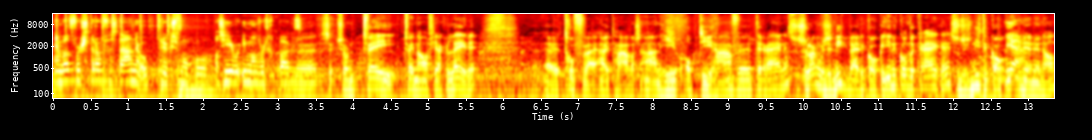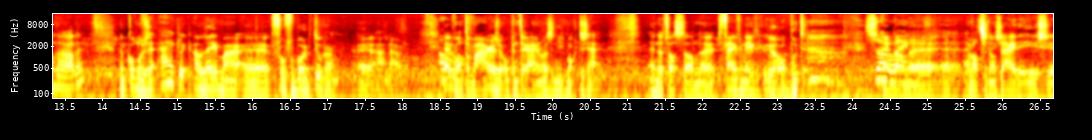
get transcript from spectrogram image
En wat voor straffen staan er op drugsmokkel als hier iemand wordt gepakt? Eh, zo- Zo'n twee, tweeënhalf jaar geleden eh, troffen wij uithalers aan hier op die haventerreinen. Zolang we ze niet bij de cocaïne konden krijgen, hè, ze dus niet de cocaïne Ja. in hun handen hadden, dan konden we ze eigenlijk alleen maar eh, voor verboden toegang eh, aanhouden. Hè, want dan waren ze op een terrein waar ze niet mochten zijn. En dat was dan eh 95 euro boete. Zo En, dan, eh, eh, en wat ze dan zeiden is eh,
